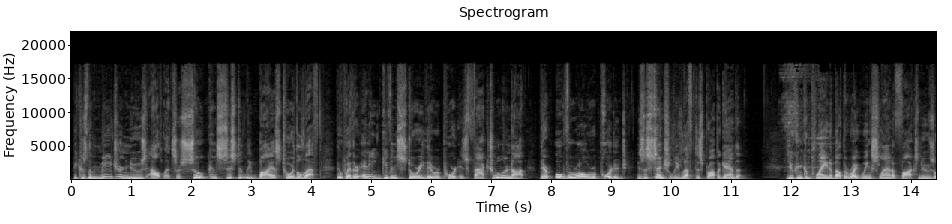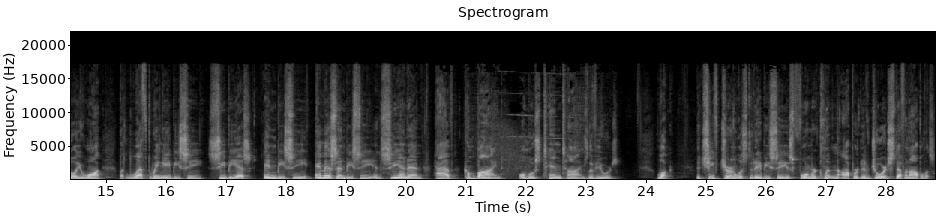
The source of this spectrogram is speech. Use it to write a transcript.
because the major news outlets are so consistently biased toward the left that whether any given story they report is factual or not, their overall reportage is essentially leftist propaganda. You can complain about the right wing slant of Fox News all you want, but left wing ABC, CBS, NBC, MSNBC, and CNN have combined almost 10 times the viewers. Look, the chief journalist at ABC is former Clinton operative George Stephanopoulos.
